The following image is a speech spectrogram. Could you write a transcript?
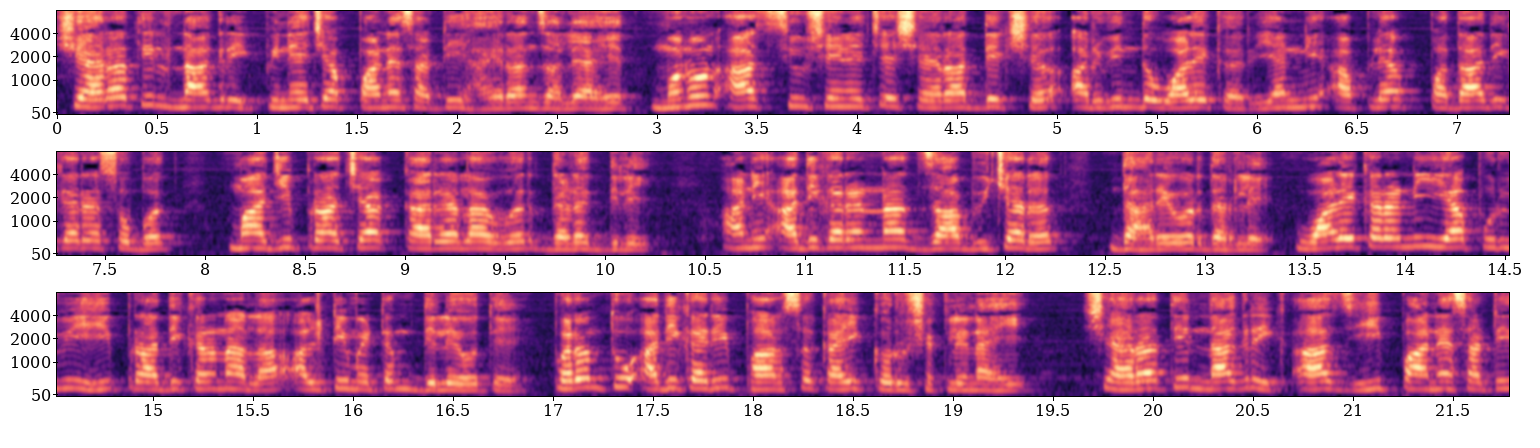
शहरातील नागरिक पिण्याच्या पाण्यासाठी हैराण झाले आहेत. म्हणून आज शिवसेनेचे शहराध्यक्ष अरविंद वाळेकर यांनी आपल्या पदाधिकाऱ्यासोबत माजी प्राच्या कार्यालयावर धडक दिली. आणि अधिकाऱ्यांना जाब विचारत धारेवर धरले. वाळेकरांनी यापूर्वीही प्राधिकरणाला अल्टिमेटम दिले होते परंतु अधिकारी फारसं काही करू शकले नाही. शहरातील नागरिक आज ही पाण्यासाठी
